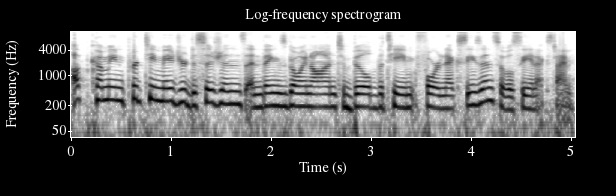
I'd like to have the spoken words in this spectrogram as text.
upcoming pretty major decisions and things going on to build the team for next season. So we'll see you next time.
